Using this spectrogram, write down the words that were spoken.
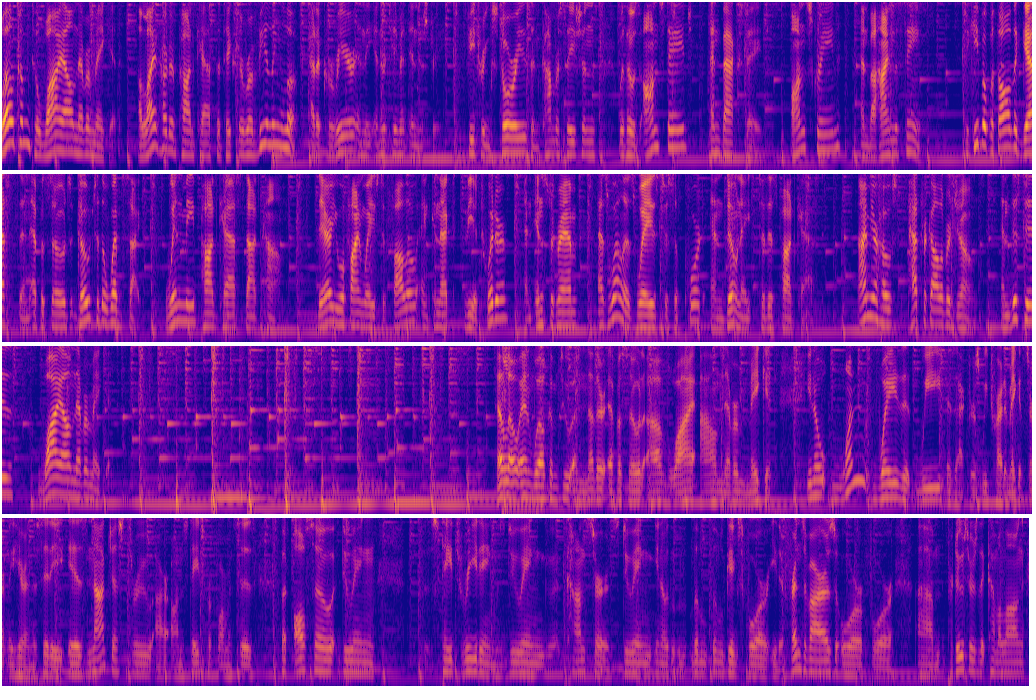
Welcome to Why I'll Never Make It, a lighthearted podcast that takes a revealing look at a career in the entertainment industry, featuring stories and conversations with those on stage and backstage, on screen and behind the scenes. To keep up with all the guests and episodes, go to the website, winmepodcast.com. There you will find ways to follow and connect via Twitter and Instagram, as well as ways to support and donate to this podcast. I'm your host, Patrick Oliver Jones, and this is Why I'll Never Make It. Hello, and welcome to another episode of Why I'll Never Make It. You know, one way that we as actors, we try to make it certainly here in the city, is not just through our on-stage performances, but also doing stage readings, doing concerts, doing you know little little gigs for either friends of ours or for um, producers that come along.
